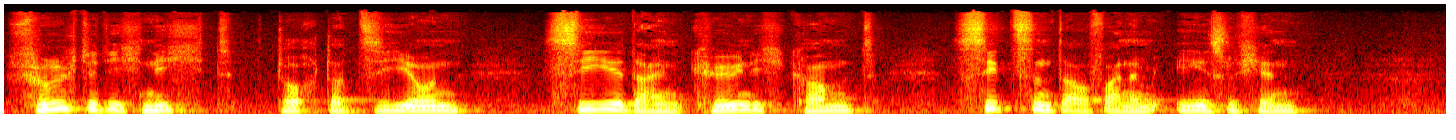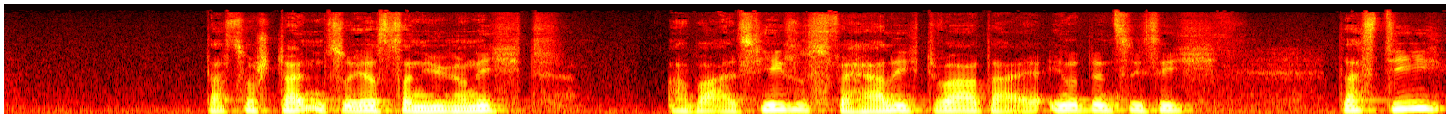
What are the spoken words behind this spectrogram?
Fürchte dich nicht, Tochter Zion, siehe, dein König kommt, sitzend auf einem Eselchen. Das verstanden zuerst seine Jünger nicht. Aber als Jesus verherrlicht war, da erinnerten sie sich, dass, die,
